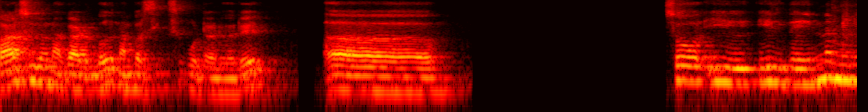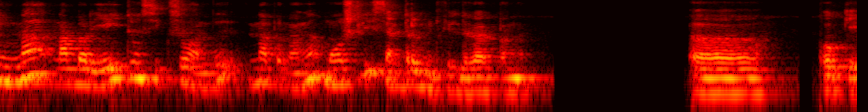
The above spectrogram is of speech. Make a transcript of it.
பார்சிலோனாக்கு ஆடும்போது நம்பர் சிக்ஸ் போட்டு ஆடுவார் ஸோ இது என்ன மீனிங்னா நம்பர் எயிட்டும் சிக்ஸும் வந்து என்ன பண்ணுவாங்க? மோஸ்ட்லி சென்ட்ரல் மிட்ஃபீல்டராக இருப்பாங்க. ஓகே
